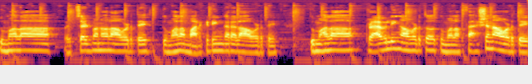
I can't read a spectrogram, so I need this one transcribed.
तुम्हाला वेबसाईट बनवायला आवडते तुम्हाला मार्केटिंग करायला आवडते तुम्हाला ट्रॅव्हलिंग आवडतं तुम्हाला फॅशन आवडते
